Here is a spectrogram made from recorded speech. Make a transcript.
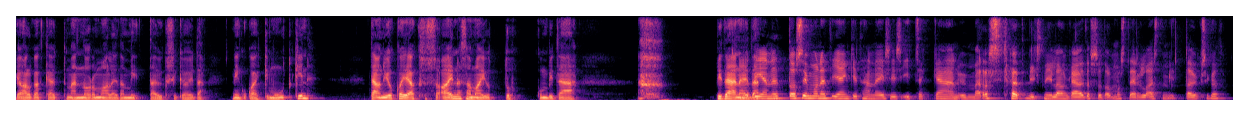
ja alkaa käyttämään normaaleita mittayksiköitä, niin kuin kaikki muutkin. Tämä on joka jaksossa aina sama juttu, kun pitää, pitää näitä... Mä tiedän, että tosi monet jenkithän ei siis itsekään ymmärrä sitä, että miksi niillä on käytössä tuommoista erilaiset mittayksiköt.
